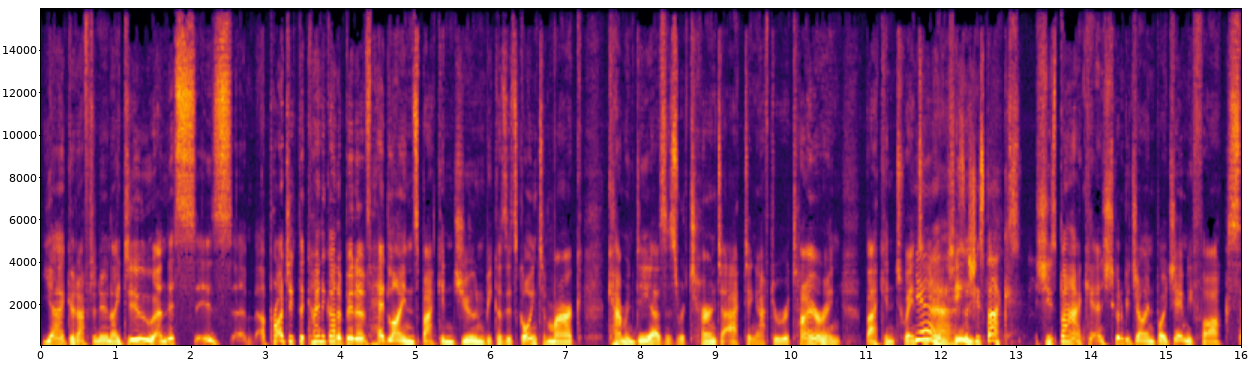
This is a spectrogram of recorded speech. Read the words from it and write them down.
Yeah, good afternoon. I do. And this is um, a project that kind of got a bit of headlines back in June because it's going to mark Cameron Diaz's return to acting after retiring back in 2018. Yeah, so she's back. She's back and she's going to be joined by Jamie Foxx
